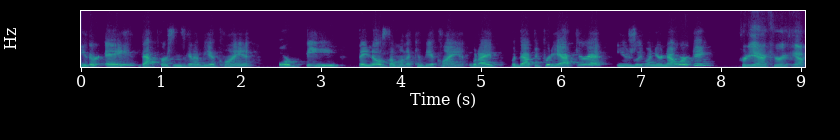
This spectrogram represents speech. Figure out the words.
either A, that person's going to be a client, or B, they know someone that can be a client. Would I would that be pretty accurate usually when you're networking? Pretty accurate. Yep.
